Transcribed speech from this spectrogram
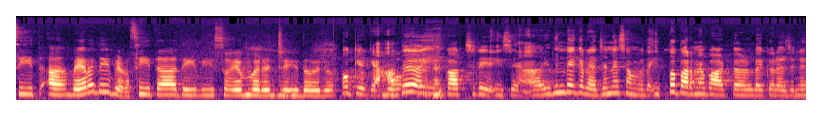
സീത വേറെ ദേവിയാണോ സീതാദേവി സ്വയംവരം ചെയ്ത ഒരു ഓക്കെ ഓക്കെ. അത് കുറച്ച് ഈസി ഇതിന്റെയൊക്കെ രചന സംവിധാനം ഇപ്പൊ പറഞ്ഞ പാട്ടുകളുടെയൊക്കെ രചന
